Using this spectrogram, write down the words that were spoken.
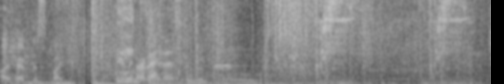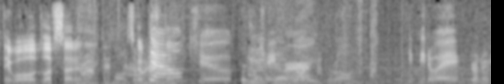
I have the spike. Feeling Start sight. it. They walled left side, I think. Let's go break Down to Where's my chamber. Deploying drone. Two feet away. Turning.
